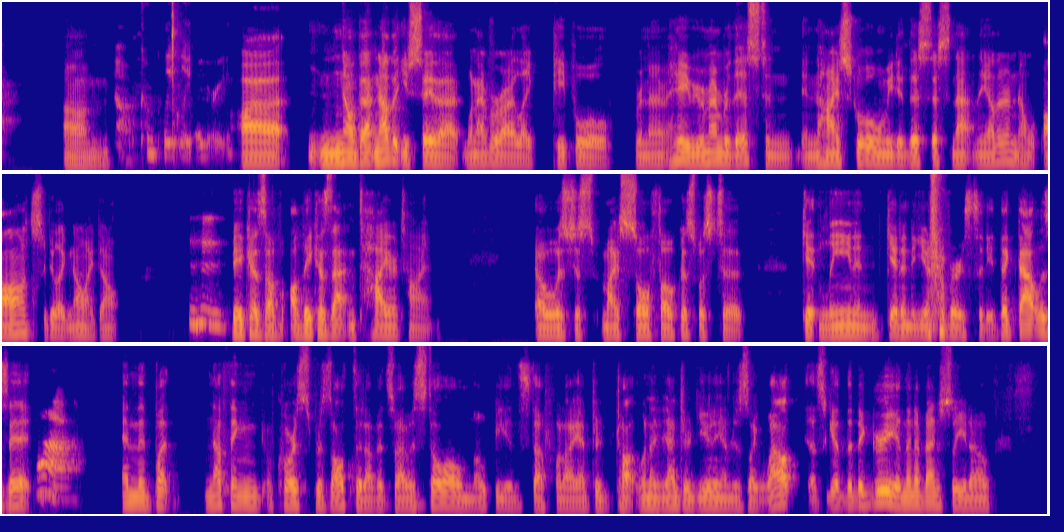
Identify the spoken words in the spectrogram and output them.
um No, completely agree. uh no that now that you say that whenever i like people remember hey you remember this in in high school when we did this this and that and the other and i'll honestly be like no i don't Mhm. because of because that entire time it was just my sole focus was to get lean and get into university like that was it Yeah. and then but nothing of course resulted of it so i was still all mopey and stuff when i entered when i entered uni i'm just like well let's get the degree and then eventually you know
